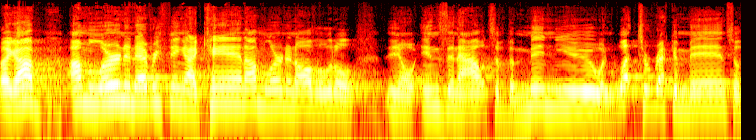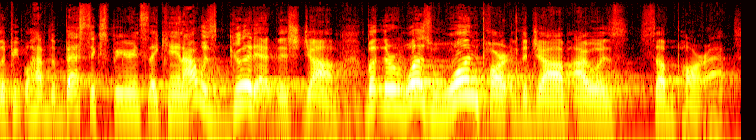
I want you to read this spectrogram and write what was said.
Like I'm, I'm learning everything I can. I'm learning all the little, you know, ins and outs of the menu and what to recommend so that people have the best experience they can. I was good at this job, but there was one part of the job I was subpar at,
